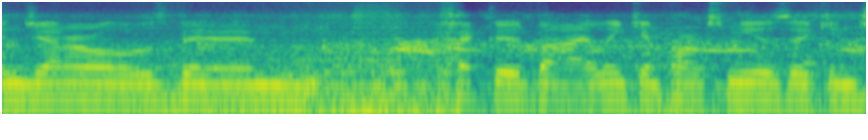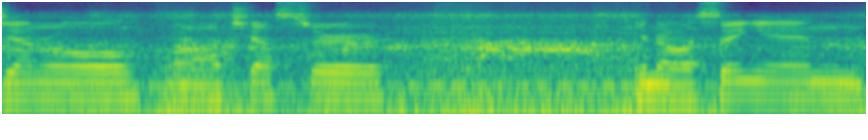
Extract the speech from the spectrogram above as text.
in general has been affected by Linkin Park's music in general. Uh, Chester, you know, singing,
